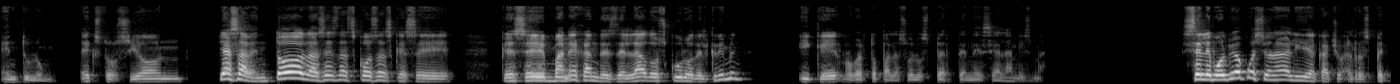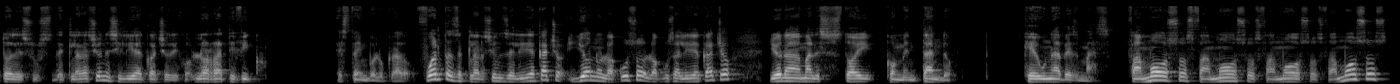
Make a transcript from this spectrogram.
en Tulum extorsión, ya saben, todas estas cosas que se, que se manejan desde el lado oscuro del crimen y que Roberto Palazuelos pertenece a la misma. Se le volvió a cuestionar a Lidia Cacho al respecto de sus declaraciones y Lidia Cacho dijo, lo ratifico, está involucrado. Fuertes declaraciones de Lidia Cacho, yo no lo acuso, lo acusa Lidia Cacho, yo nada más les estoy comentando que una vez más, famosos, famosos, famosos, famosos,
